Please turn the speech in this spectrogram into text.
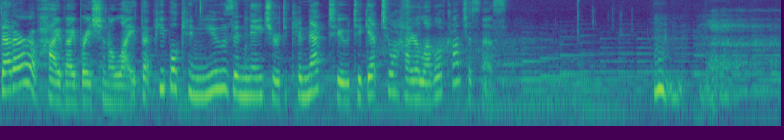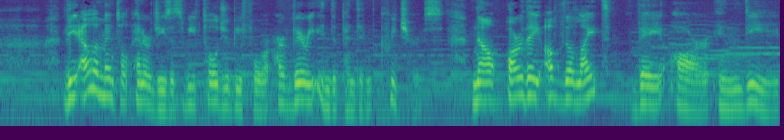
that are of high vibrational light that people can use in nature to connect to to get to a higher level of consciousness. Mm. The elemental energies, as we've told you before, are very independent creatures. Now, are they of the light? They are indeed,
